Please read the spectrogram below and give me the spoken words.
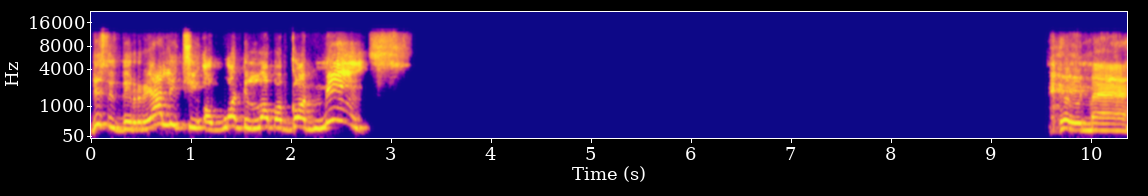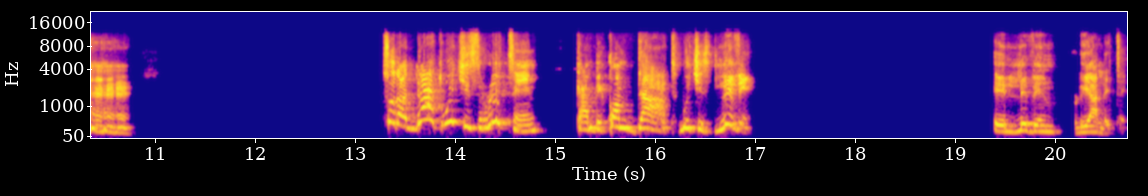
This is the reality of what the love of God means. Amen. So that that which is written can become that which is living. A living reality.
